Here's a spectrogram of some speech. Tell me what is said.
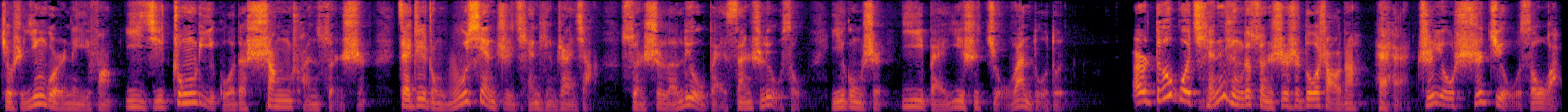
就是英国人那一方以及中立国的商船损失，在这种无限制潜艇战下，损失了六百三十六艘，一共是一百一十九万多吨。而德国潜艇的损失是多少呢？嘿嘿，只有十九艘啊！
